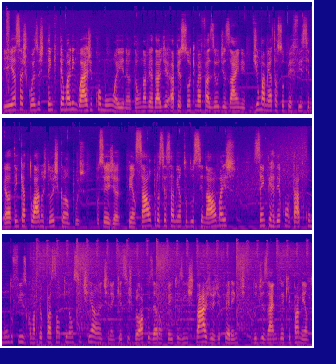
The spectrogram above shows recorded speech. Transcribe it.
e essas coisas tem que ter uma linguagem comum aí, né? Então, na verdade, a pessoa que vai fazer o design de uma meta superfície, ela tem que atuar nos dois campos. Ou seja, pensar o processamento do sinal, mas sem perder contato com o mundo físico, uma preocupação que não se tinha antes, né? Que esses blocos eram feitos em estágios diferentes do design do equipamento.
